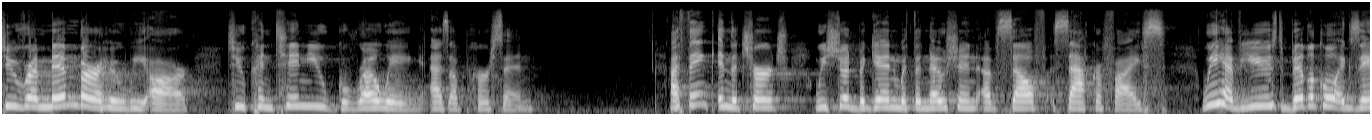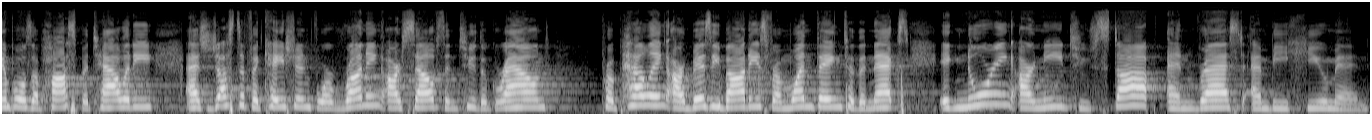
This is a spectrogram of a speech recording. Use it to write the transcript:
to remember who we are, to continue growing as a person. I think in the church, we should begin with the notion of self sacrifice. We have used biblical examples of hospitality as justification for running ourselves into the ground, propelling our busy bodies from one thing to the next, ignoring our need to stop and rest and be human.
